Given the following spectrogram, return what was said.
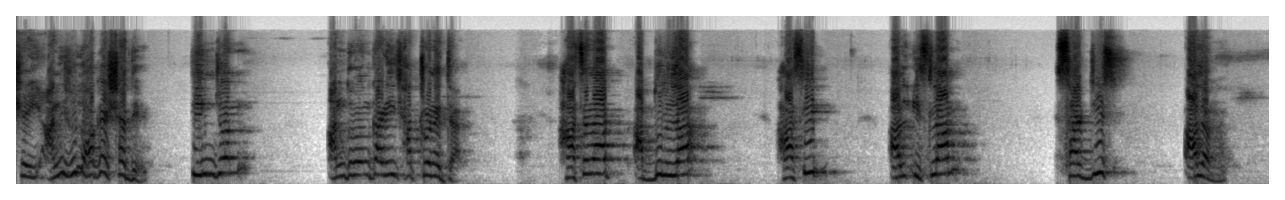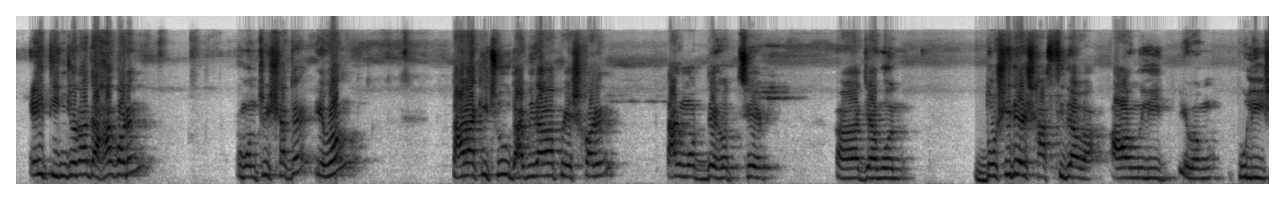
সেই আনিসুল হকের সাথে তিনজন আন্দোলনকারী ছাত্রনেতা হাসানাত আবদুল্লাহ হাসিব আল ইসলাম সার্জিস আলম। এই তিনজনা দেখা করেন মন্ত্রীর সাথে এবং তারা কিছু দাবি দাওয়া পেশ করেন। তার মধ্যে হচ্ছে যেমন দোষীদের শাস্তি দেওয়া আওয়ামী লীগ এবং পুলিশ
